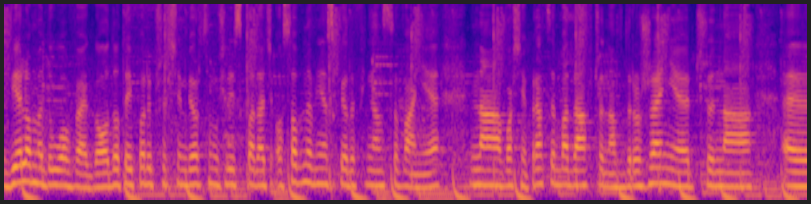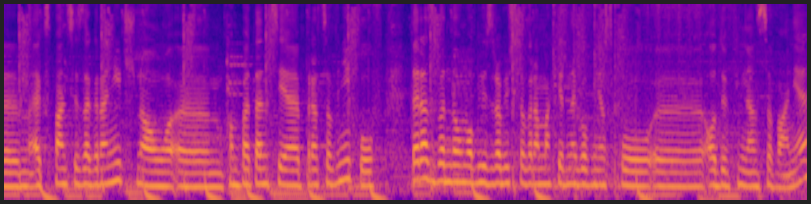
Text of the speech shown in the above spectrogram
wielomodułowego. Do tej pory przedsiębiorcy musieli składać osobne wnioski o dofinansowanie na właśnie prace badawcze, na wdrożenie czy na ekspansję zagraniczną, kompetencje pracowników. Teraz będą mogli zrobić to w ramach jednego wniosku y, o dofinansowanie.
